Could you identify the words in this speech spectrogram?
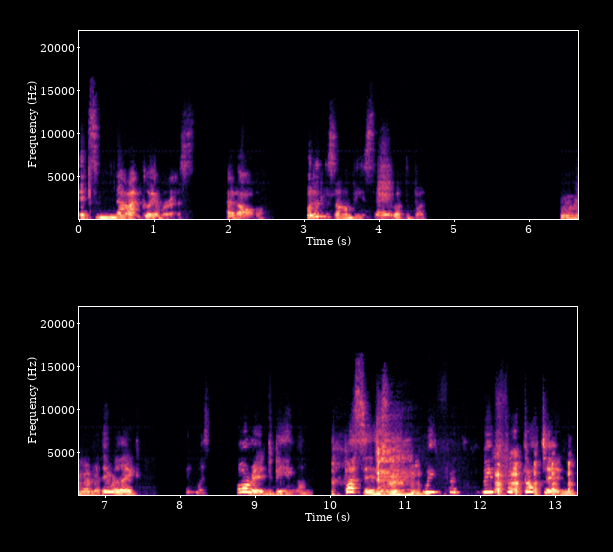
it's not glamorous at all. What did the zombies say about the bus? I don't know. Remember, they were like, it was horrid being on buses. we've for- we've forgotten.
